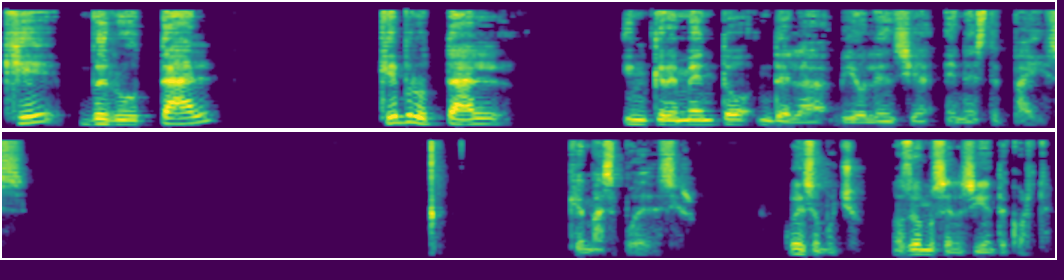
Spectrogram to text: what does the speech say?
qué brutal, qué brutal incremento de la violencia en este país. ¿Qué más se puede decir? Cuídense mucho. Nos vemos en el siguiente corte.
